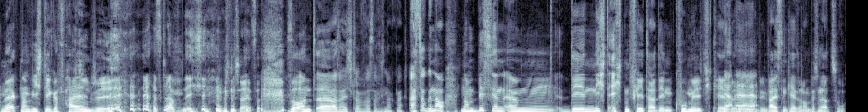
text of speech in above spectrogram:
Merkt man, wie ich dir gefallen will. Das klappt nicht. Scheiße. So, und äh, warte mal, ich glaube, was habe ich noch gemacht? Ach so, genau. Noch ein bisschen ähm, den nicht echten Feta, den Kuhmilchkäse, Ja, ja, den, ja. den weißen Käse noch ein bisschen dazu.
